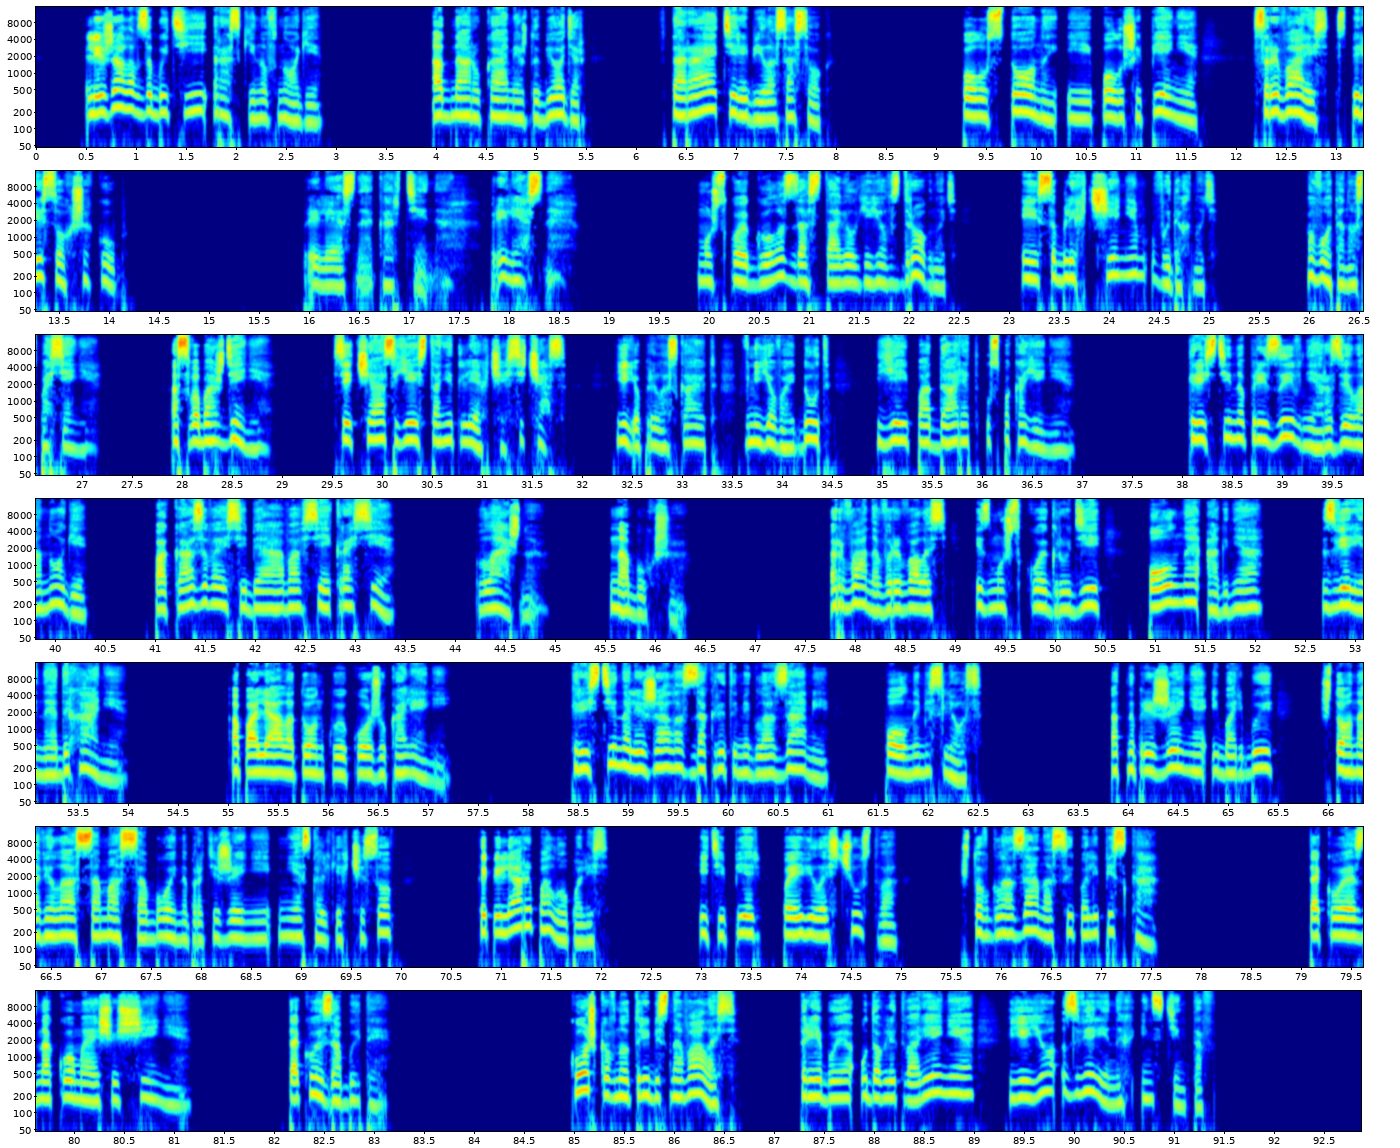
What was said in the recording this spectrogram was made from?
лежала в забытии, раскинув ноги. Одна рука между бедер, вторая теребила сосок. Полустоны и полушипение срывались с пересохших губ. Прелестная картина, прелестная. Мужской голос заставил ее вздрогнуть и с облегчением выдохнуть. Вот оно спасение. Освобождение. Сейчас ей станет легче, сейчас. Ее приласкают, в нее войдут, ей подарят успокоение. Кристина призывнее развела ноги, показывая себя во всей красе, влажную, набухшую. Рвано вырывалось из мужской груди полное огня звериное дыхание — опаляла тонкую кожу коленей. Кристина лежала с закрытыми глазами, полными слез. От напряжения и борьбы, что она вела сама с собой на протяжении нескольких часов, капилляры полопались. И теперь появилось чувство, что в глаза насыпали песка. Такое знакомое ощущение, такое забытое. Кошка внутри бесновалась, требуя удовлетворения ее звериных инстинктов.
